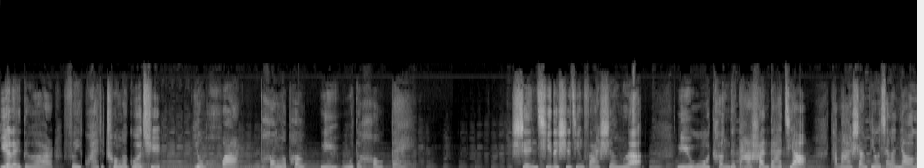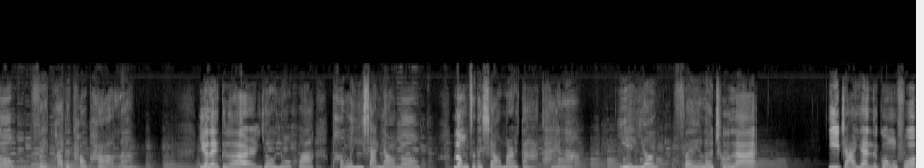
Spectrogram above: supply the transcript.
约雷德尔飞快地冲了过去，用花碰了碰女巫的后背。神奇的事情发生了，女巫疼得大喊大叫，她马上丢下了鸟笼，飞快地逃跑了。约雷德尔又用花碰了一下鸟笼，笼子的小门打开了，夜莺飞了出来。一眨眼的功夫，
